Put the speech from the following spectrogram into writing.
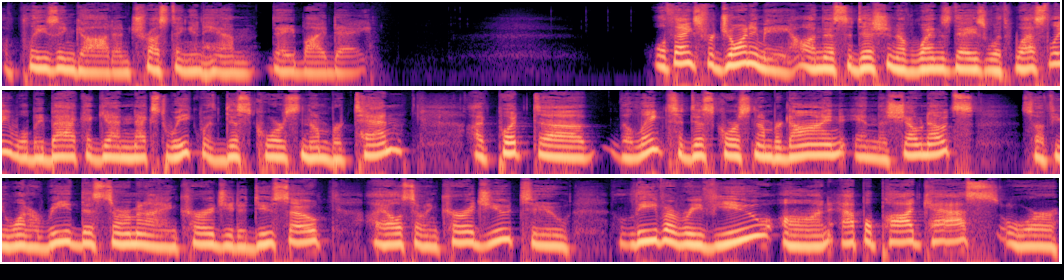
of pleasing God and trusting in Him day by day? Well, thanks for joining me on this edition of Wednesdays with Wesley. We'll be back again next week with discourse number 10. I've put uh, the link to discourse number 9 in the show notes. So if you want to read this sermon, I encourage you to do so. I also encourage you to leave a review on Apple Podcasts or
